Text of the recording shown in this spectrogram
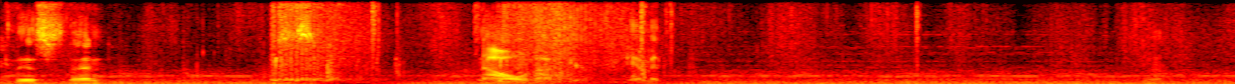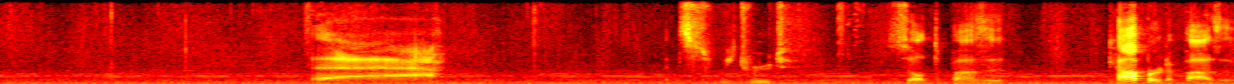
Like this, then? No, not here. Damn it. Ah. That's sweet root. Salt deposit. Copper deposit.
